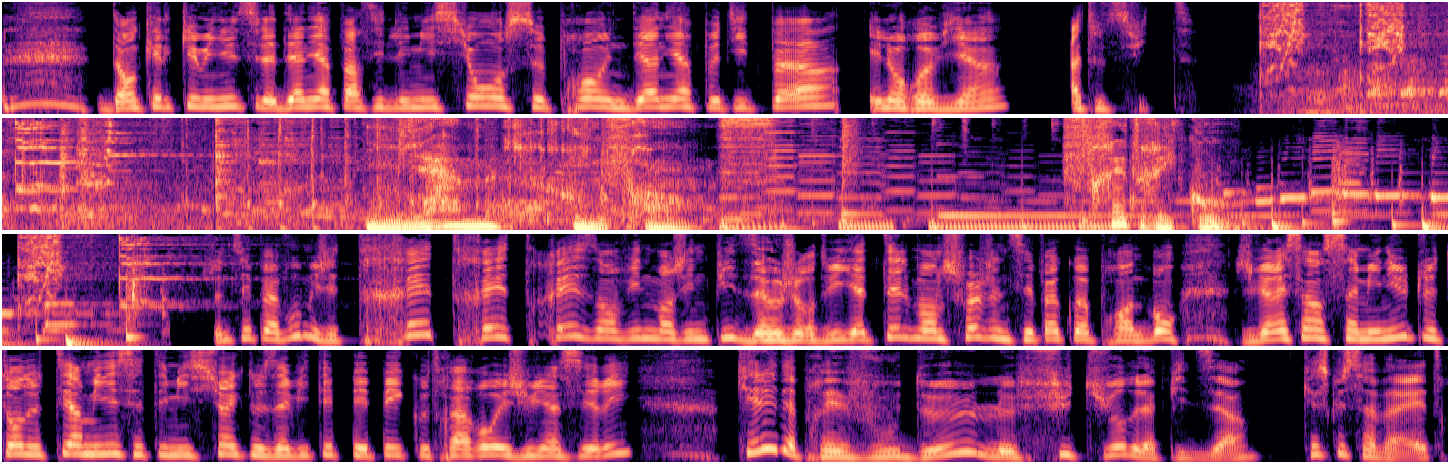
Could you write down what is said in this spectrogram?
Dans quelques minutes, c'est la dernière partie de l'émission. On se prend une dernière petite part et l'on revient. À tout de suite. Miam in France. Frédéricou. Je ne sais pas vous, mais j'ai très très très envie de manger une pizza aujourd'hui. Il y a tellement de choix, je ne sais pas quoi prendre. Bon, je verrai ça en 5 minutes, le temps de terminer cette émission avec nos invités Pépé Coutraro et Julien Serry. Quel est d'après vous deux le futur de la pizza? Qu'est-ce que ça va être?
